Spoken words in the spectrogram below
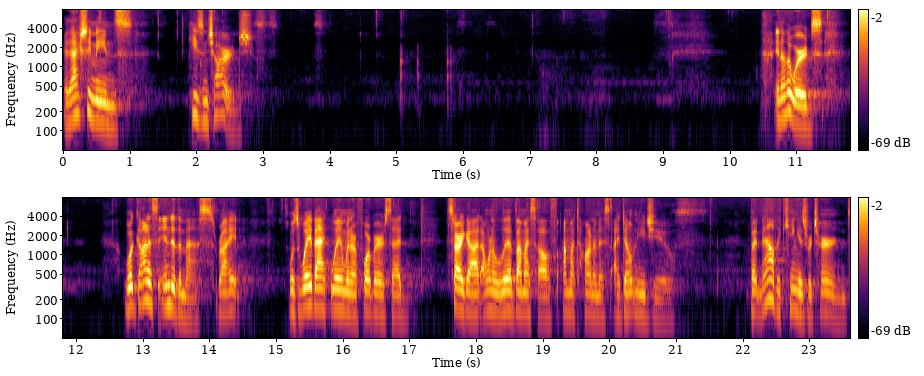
it actually means he's in charge. In other words, what got us into the mess, right, was way back when when our forebears said, Sorry, God, I want to live by myself. I'm autonomous. I don't need you. But now the king has returned.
